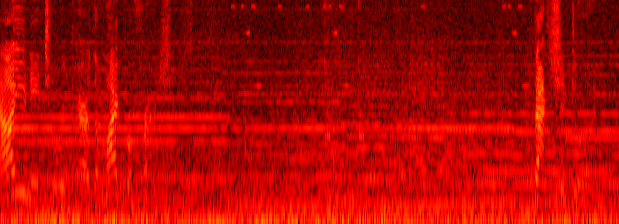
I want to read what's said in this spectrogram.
Now you need to repair the microfractures. That should do it.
